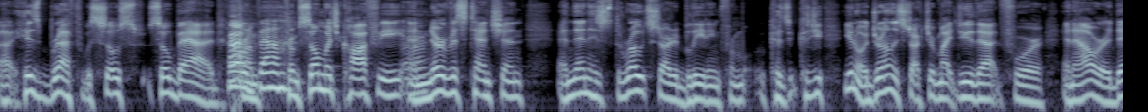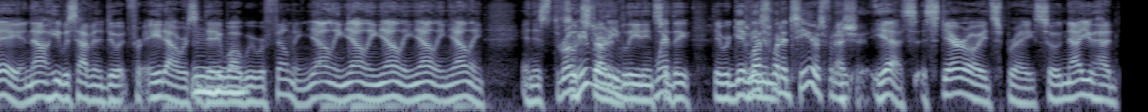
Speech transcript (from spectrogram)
uh, his breath was so so bad Oh, from, from so much coffee Uh-huh. and nervous tension and then his throat started bleeding from because because you you know a drill instructor might do that for an hour a day and now he was having to do it for eight hours a day Mm-hmm. while we were filming yelling yelling yelling yelling yelling and his throat he started really bleeding so they they were giving Blood, him sweat, and tears for that a- shit. Yes, a steroid spray. So now you had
